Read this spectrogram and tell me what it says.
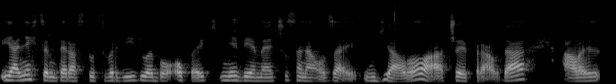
ja nechcem teraz tu tvrdiť, lebo opäť nevieme, čo sa naozaj udialo a čo je pravda, ale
